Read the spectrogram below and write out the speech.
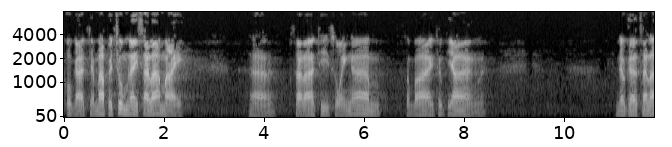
โอกาสจะมาประชุมในศาลาใหม่ศาลาที่สวยงาม สบายทุกอย่างแล้วก็ศาลา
